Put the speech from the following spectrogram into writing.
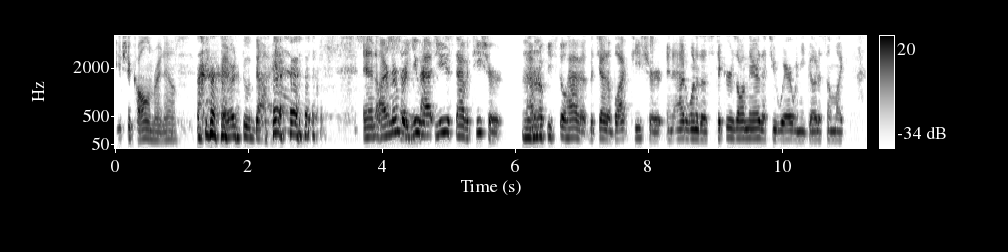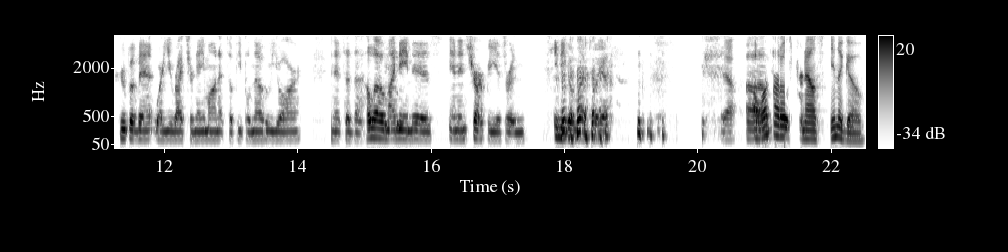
you should call him right now. Prepare to die. And I remember you had you used to have a T-shirt I don't know Mhm. if you still have it, but you had a black T-shirt and it had one of those stickers on there that you wear when you go to some like group event where you write your name on it so people know who you are. And it said the "Hello, my name is," and in Sharpie is written Inigo Montoya. Yeah. oh, I Um, thought it was pronounced Inigo.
